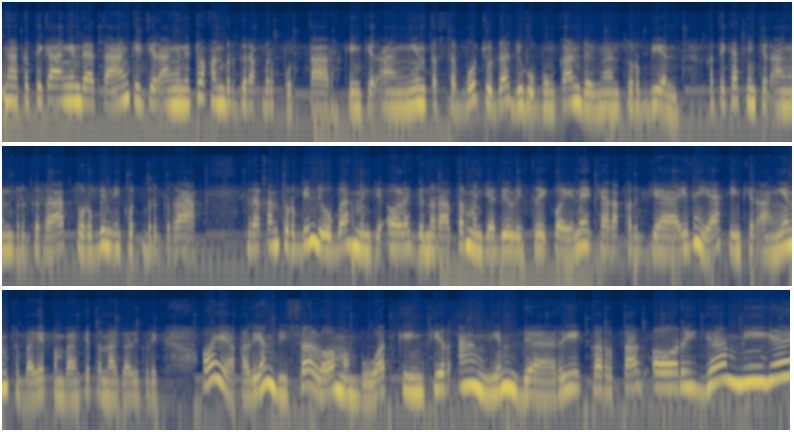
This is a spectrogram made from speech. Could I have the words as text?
Nah, ketika angin datang, kincir angin itu akan bergerak berputar. Kincir angin tersebut sudah dihubungkan dengan turbin. Ketika kincir angin bergerak, turbin ikut bergerak. Gerakan turbin diubah oleh generator menjadi listrik. Wah, ini cara kerja ini ya, kincir angin sebagai pembangkit tenaga listrik. Oh ya, kalian bisa loh membuat kincir angin dari kertas origami. Ye,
